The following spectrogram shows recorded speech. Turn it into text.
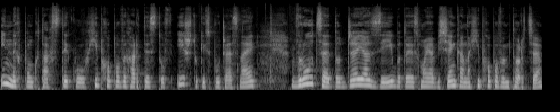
innych punktach styku hip-hopowych artystów i sztuki współczesnej. Wrócę do Jaya Z, bo to jest moja wisienka na hip-hopowym torcie.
